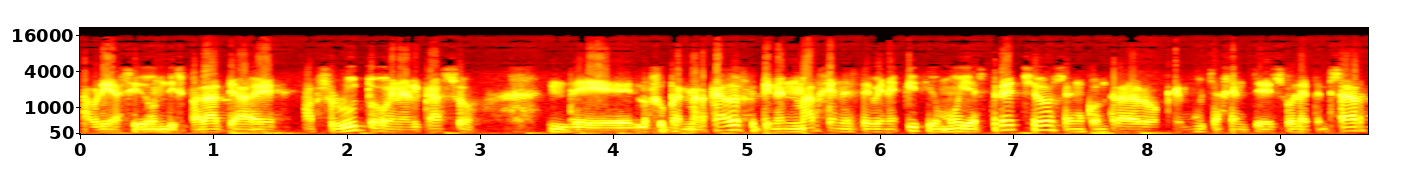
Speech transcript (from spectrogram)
Habría sido un disparate eh, absoluto en el caso de los supermercados, que tienen márgenes de beneficio muy estrechos, en contra de lo que mucha gente suele pensar.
